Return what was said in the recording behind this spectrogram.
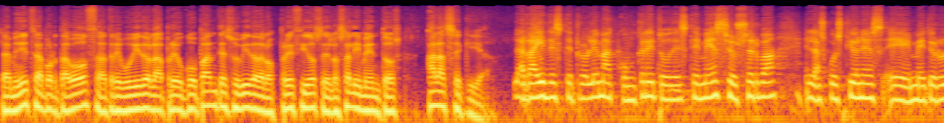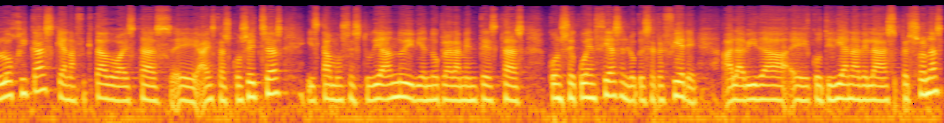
la ministra portavoz ha atribuido la preocupante subida de los precios de los alimentos a la sequía. La raíz de este problema concreto de este mes se observa en las cuestiones eh, meteorológicas que han afectado a estas, eh, a estas cosechas y estamos estudiando y viendo claramente estas consecuencias en lo que se refiere a la vida eh, cotidiana de las personas.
